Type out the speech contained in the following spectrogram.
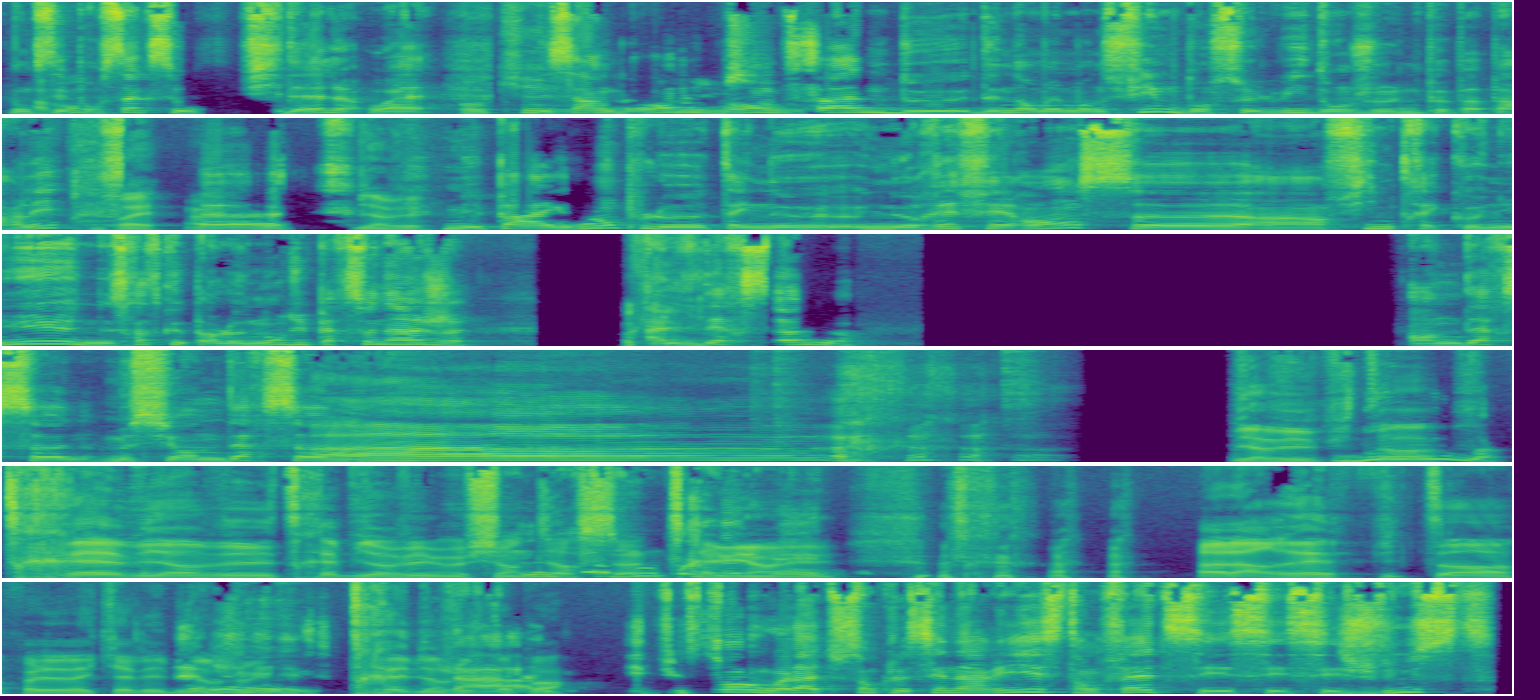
Donc Ah c'est bon pour ça que c'est aussi fidèle. Ouais. Ok. Et c'est un grand, grand fan de- d'énormément de films, dont celui dont je ne peux pas parler. Ouais, ouais, Euh, bien vu. mais par exemple, tu as une, une référence euh, à un film très connu, ne serait-ce que par le nom du personnage. Ok. Alderson. Anderson, Monsieur Anderson. Ah Bien vu, putain. Boum Très bien vu, très bien vu, monsieur Anderson. Très bien vu. ah, la rêve, putain, fallait la caler. Bien joué. Très bien joué de ta Ah, part. Et tu sens, voilà, tu sens que le scénariste, en fait, c'est, c'est, c'est juste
